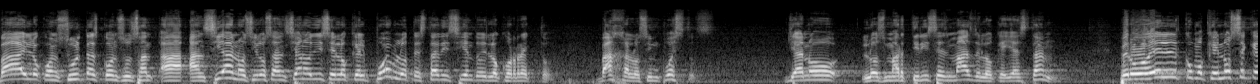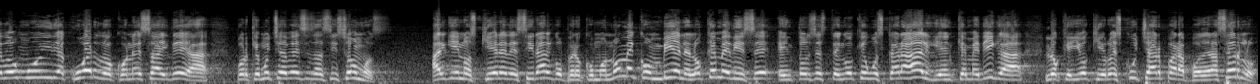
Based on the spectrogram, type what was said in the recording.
va y lo consultas con sus ancianos y los ancianos dicen lo que el pueblo te está diciendo es lo correcto. Baja los impuestos. Ya no los martirices más de lo que ya están. Pero él como que no se quedó muy de acuerdo con esa idea, porque muchas veces así somos. Alguien nos quiere decir algo, pero como no me conviene lo que me dice, entonces tengo que buscar a alguien que me diga lo que yo quiero escuchar para poder hacerlo.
